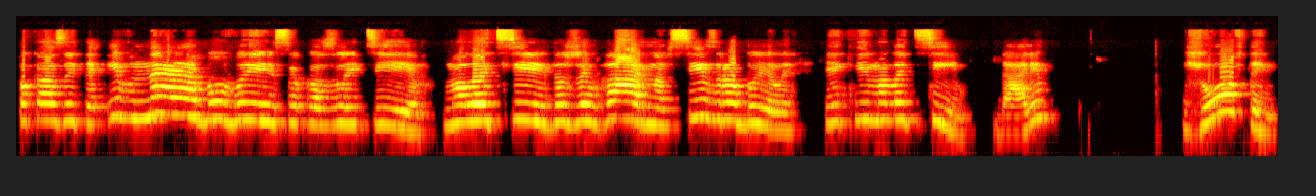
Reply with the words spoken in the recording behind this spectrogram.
Показуйте, і в небо високо злетів. Молодці, дуже гарно всі зробили. Які молодці. Далі. Жовтень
